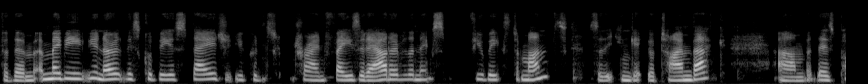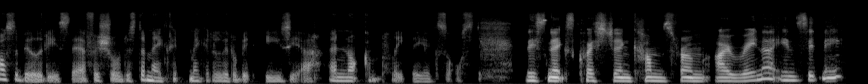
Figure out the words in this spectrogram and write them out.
for them. And maybe, you know, this could be a stage you could try and phase it out over the next few weeks to months so that you can get your time back. Um, but there's possibilities there for sure, just to make it make it a little bit easier and not completely exhausting. This next question comes from Irina in Sydney.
